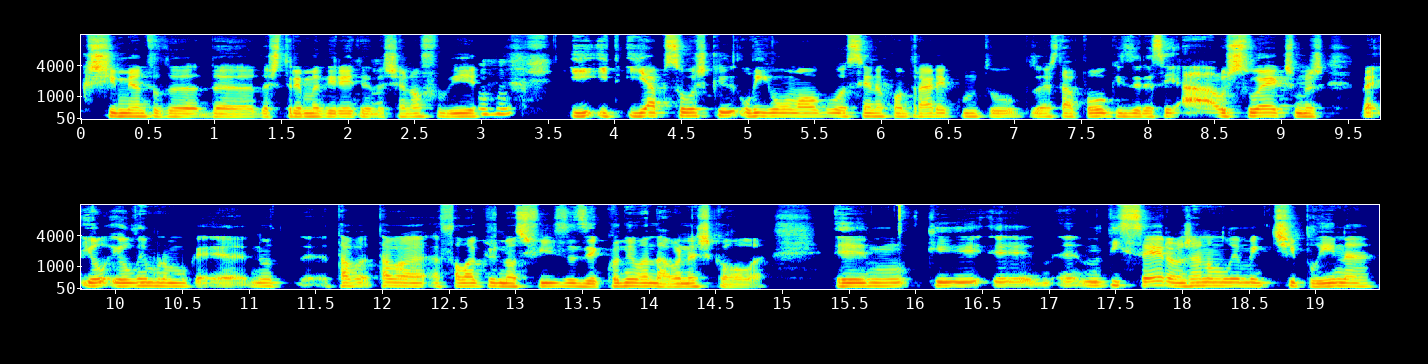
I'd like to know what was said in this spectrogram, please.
crescimento da, da, da extrema-direita uhum. e da xenofobia. Uhum. E, e, e, há pessoas que ligam logo a cena contrária, como tu puseste há pouco, e dizer assim, ah, os suecos, mas bem, eu, eu lembro lembro-me, estava uh, a falar com os nossos filhos, a dizer quando eu andava na escola, um, que uh, me disseram, já não me lembro em que disciplina,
